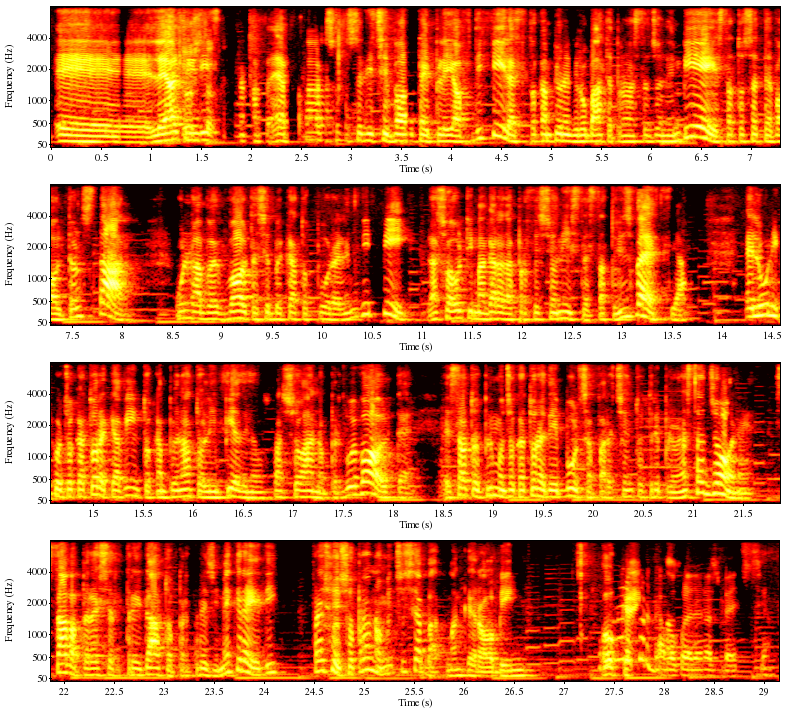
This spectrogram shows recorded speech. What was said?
E le altre indizie è apparso 16 volte ai playoff di fila, è stato campione di rubate per una stagione NBA, è stato 7 volte All-Star, una volta si è beccato pure l'MVP, la sua ultima gara da professionista è stato in Svezia, è l'unico giocatore che ha vinto il campionato Olimpiadi nello stesso anno per due volte, è stato il primo giocatore dei Bulls a fare 100 triple in una stagione, stava per essere tradato per Tracy McGrady, fra i suoi soprannomi ci sia Batman che Robin. Ok. Non ricordavo quella della Svezia.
